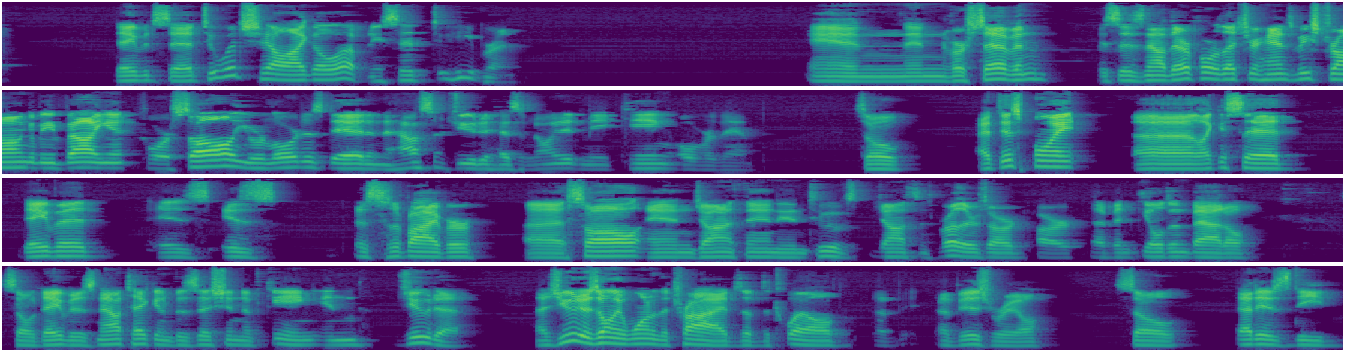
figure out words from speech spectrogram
David said, To which shall I go up? And he said, To Hebron. And in verse 7, it says, Now therefore let your hands be strong and be valiant, for Saul your Lord is dead, and the house of Judah has anointed me king over them. So at this point, uh, like I said, David is is a survivor. Uh, Saul and Jonathan and two of Jonathan's brothers are, are have been killed in battle. So David is now taking position of king in Judah. Now Judah is only one of the tribes of the twelve of, of Israel. So that is the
